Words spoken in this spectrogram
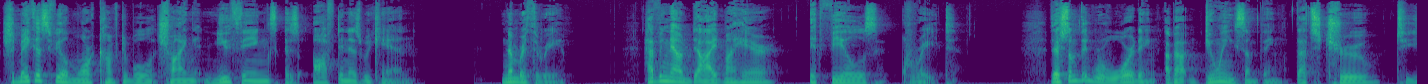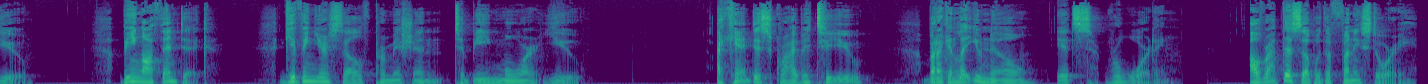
should make us feel more comfortable trying new things as often as we can. Number three, having now dyed my hair, it feels great. There's something rewarding about doing something that's true to you. Being authentic, giving yourself permission to be more you. I can't describe it to you, but I can let you know it's rewarding. I'll wrap this up with a funny story.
